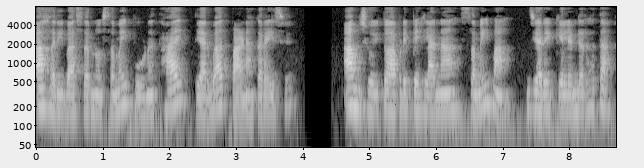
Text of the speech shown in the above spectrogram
આ હરિવાસરનો સમય પૂર્ણ થાય ત્યારબાદ પારણા કરાય છે. આમ જોઈ તો આપણે પહેલાંના સમયમાં જ્યારે કેલેન્ડર હતા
